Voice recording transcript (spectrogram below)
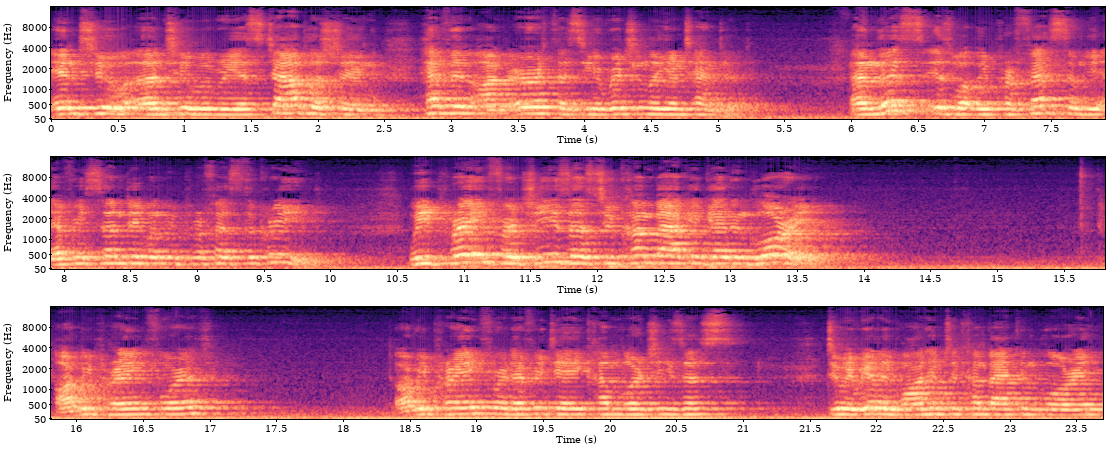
into, into reestablishing heaven on earth as he originally intended. And this is what we profess and we, every Sunday when we profess the creed. We pray for Jesus to come back again in glory. Are we praying for it? Are we praying for it every day? Come, Lord Jesus. Do we really want him to come back in glory?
